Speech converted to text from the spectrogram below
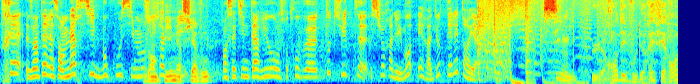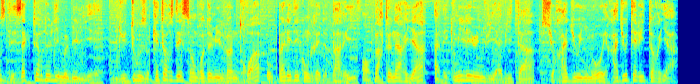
très intéressants. Merci beaucoup Simon. Vous en prie, merci à vous. Pour cette interview, on se retrouve tout de suite sur Radio Imo et Radio Territoria. CIMI, le rendez-vous de référence des acteurs de l'immobilier. Du 12 au 14 décembre 2023 au Palais des Congrès de Paris, en partenariat avec Mille et Une Vie Habitat sur Radio Imo et Radio Territoria.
